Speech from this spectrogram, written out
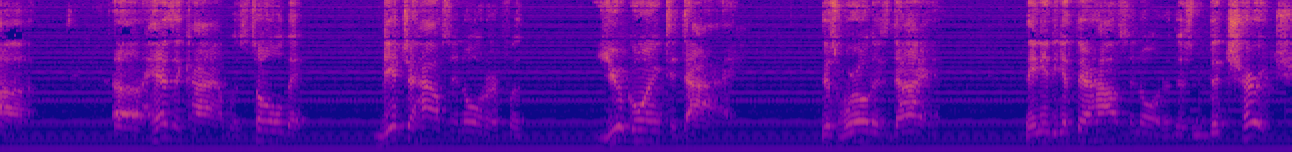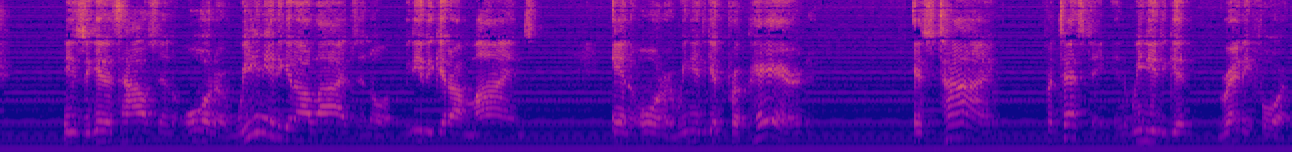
uh, uh, Hezekiah was told that get your house in order for you're going to die. This world is dying. They need to get their house in order. This, the church needs to get its house in order. We need to get our lives in order. We need to get our minds in order. We need to get prepared. It's time for testing, and we need to get ready for it.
